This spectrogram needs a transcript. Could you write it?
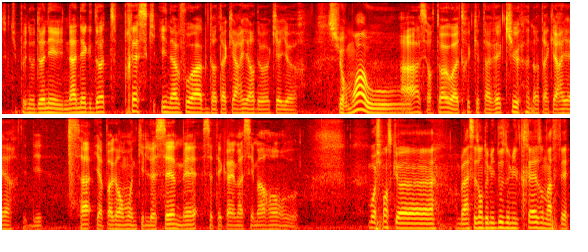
Est-ce que tu peux nous donner une anecdote presque inavouable dans ta carrière de hockeyeur? Sur moi ou? Ah, sur toi ou un truc que tu as vécu dans ta carrière? Tu te dis, ça, il n'y a pas grand monde qui le sait, mais c'était quand même assez marrant. ou- Moi, je pense que bah, la saison 2012-2013, on a fait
